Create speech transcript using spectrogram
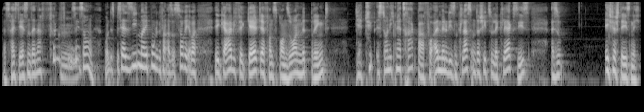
Das heißt, er ist in seiner fünften mhm. Saison und ist bisher siebenmal die Punkte gefahren. Also sorry, aber egal wie viel Geld der von Sponsoren mitbringt, der Typ ist doch nicht mehr tragbar. Vor allem, wenn du diesen Klassunterschied zu Leclerc siehst. Also, ich verstehe es nicht.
